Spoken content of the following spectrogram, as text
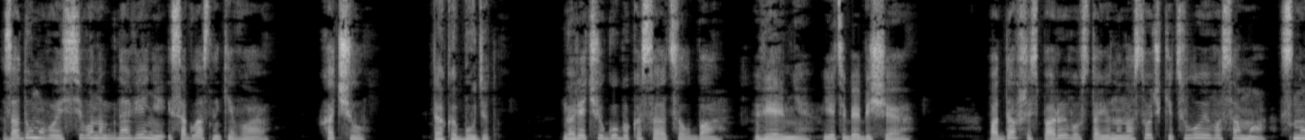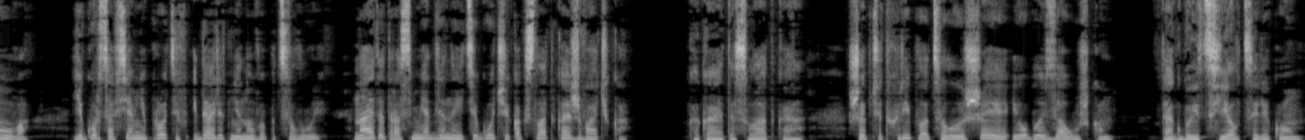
Задумываясь всего на мгновение и согласно киваю. «Хочу». «Так и будет». Горячие губы касаются лба. «Верь мне, я тебе обещаю». Поддавшись порыву, встаю на носочки и целую его сама, снова. Егор совсем не против и дарит мне новый поцелуй. На этот раз медленный и тягучий, как сладкая жвачка. «Какая ты сладкая!» — шепчет хрипло, целуя шею и область за ушком. «Так бы и съел целиком».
